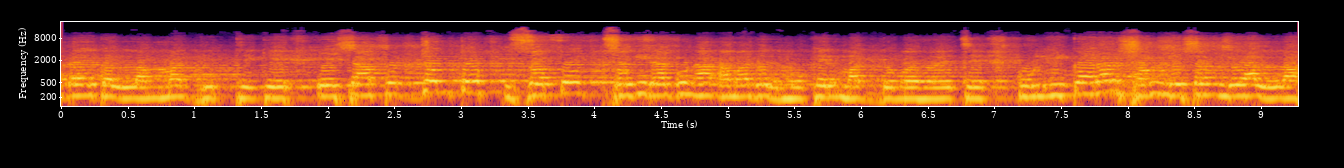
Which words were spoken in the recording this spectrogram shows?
আদায় করলাম মাগরিব থেকে। এশা পর্যন্ত যত সগিরা গুণা আমাদের মুখের মাধ্যমে হয়েছে, কুলি করার সঙ্গে সঙ্গে আল্লাহ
